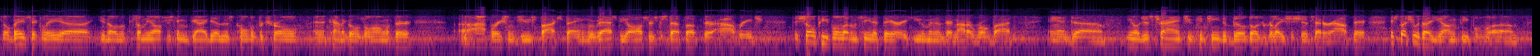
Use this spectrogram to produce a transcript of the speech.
So basically, uh, you know, some of the officers came with the idea of this Cola Patrol, and it kind of goes along with their uh, Operation Juice Box thing. We've asked the officers to step up their outreach to show people and let them see that they are a human and they're not a robot. And, uh, you know, just trying to continue to build those relationships that are out there, especially with our young people. Um,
